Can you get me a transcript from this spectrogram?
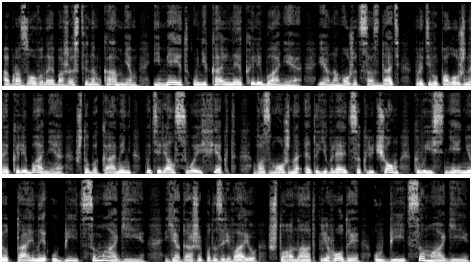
образованная божественным камнем, имеет уникальное колебание, и она может создать противоположное колебание, чтобы камень потерял свой эффект. Возможно, это является ключом к выяснению тайны убийцы магии. Я даже подозреваю, что она от природы убийца магии».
